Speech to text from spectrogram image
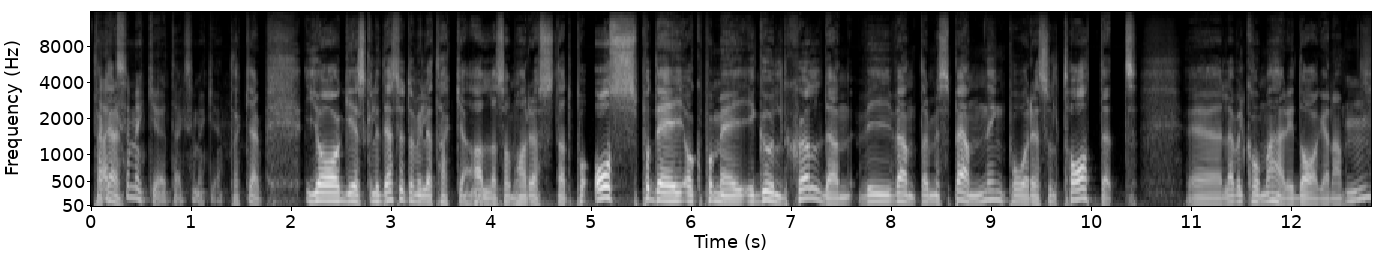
Tackar. Tack så mycket, tack så mycket. Tackar. Jag skulle dessutom vilja tacka alla som har röstat på oss, på dig och på mig i Guldskölden. Vi väntar med spänning på resultatet. Eh, lär väl komma här i dagarna. Mm.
